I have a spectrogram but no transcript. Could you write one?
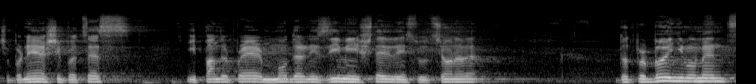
që për ne është një proces i pandërprerë modernizimi i shtetit dhe institucioneve, Do të përbëjë një moment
